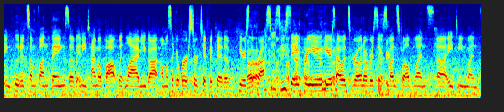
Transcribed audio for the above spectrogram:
included some fun things of anytime a bot went live, you got almost like a birth certificate of here's the process we saved for you, here's how it's grown over six months, 12 months, uh, 18 months.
